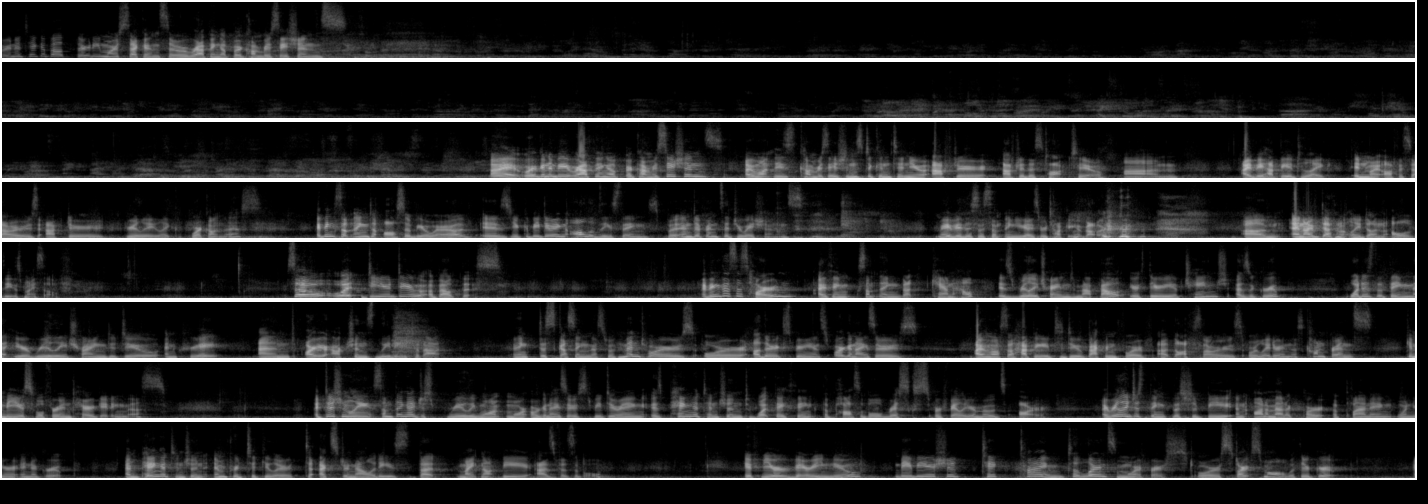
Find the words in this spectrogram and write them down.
We're going to take about 30 more seconds, so we're wrapping up our conversations. Be wrapping up our conversations. I want these conversations to continue after after this talk too. Um, I'd be happy to like in my office hours after really like work on this. I think something to also be aware of is you could be doing all of these things, but in different situations. Maybe this is something you guys were talking about. um, and I've definitely done all of these myself. So what do you do about this? I think this is hard. I think something that can help is really trying to map out your theory of change as a group. What is the thing that you're really trying to do and create? And are your actions leading to that? I think discussing this with mentors or other experienced organizers, I'm also happy to do back and forth at the office hours or later in this conference, can be useful for interrogating this. Additionally, something I just really want more organizers to be doing is paying attention to what they think the possible risks or failure modes are. I really just think this should be an automatic part of planning when you're in a group, and paying attention in particular to externalities that might not be as visible. If you're very new, maybe you should take time to learn some more first, or start small with your group.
